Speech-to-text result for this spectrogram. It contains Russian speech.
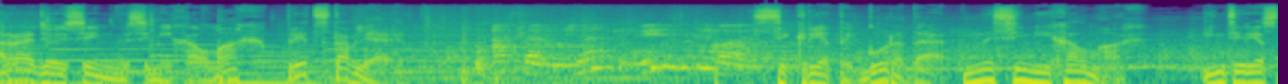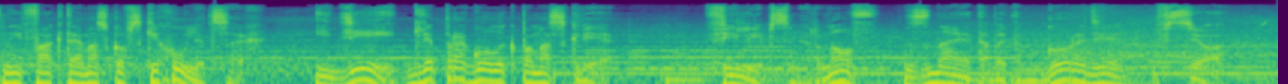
Радио «Семь на семи холмах» представляет Осторожно, двери закрываются. Секреты города на семи холмах Интересные факты о московских улицах Идеи для прогулок по Москве Филипп Смирнов знает об этом городе все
